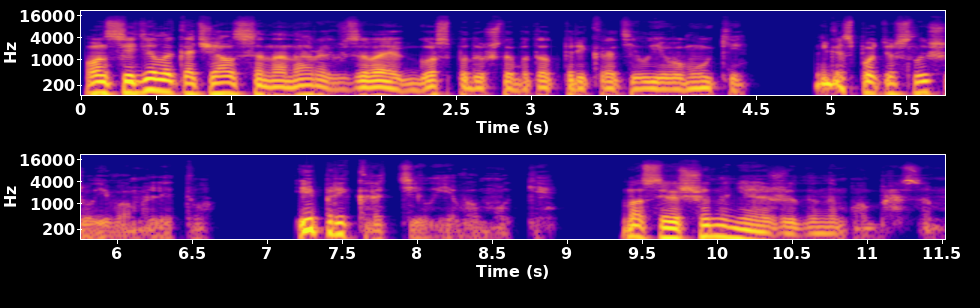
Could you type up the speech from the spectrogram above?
Он сидел и качался на нарах, взывая к Господу, чтобы тот прекратил его муки. И Господь услышал его молитву и прекратил его муки но совершенно неожиданным образом.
